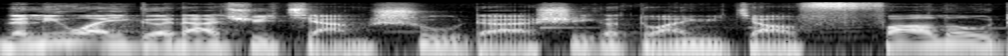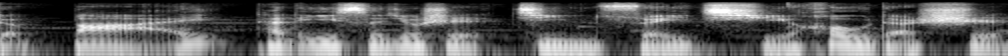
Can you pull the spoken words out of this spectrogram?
那另外一个大家去讲述的是一个短语叫 followed by，它的意思就是紧随其后的事。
